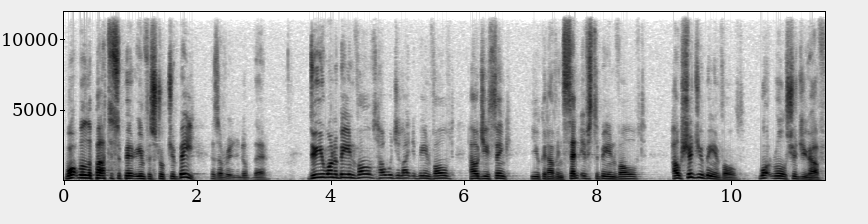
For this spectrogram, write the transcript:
What will the participatory infrastructure be, as I've written it up there? Do you want to be involved? How would you like to be involved? How do you think you could have incentives to be involved? How should you be involved? What role should you have?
